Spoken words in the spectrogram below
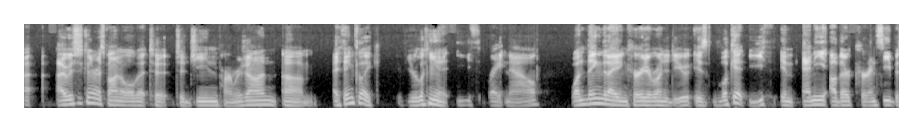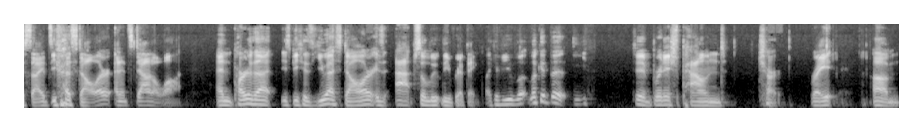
I, I was just going to respond a little bit to to Gene Parmesan. Um, I think like if you're looking at ETH right now, one thing that I encourage everyone to do is look at ETH in any other currency besides US dollar, and it's down a lot. And part of that is because US dollar is absolutely ripping. Like if you look, look at the ETH to British pound chart, right? Um,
